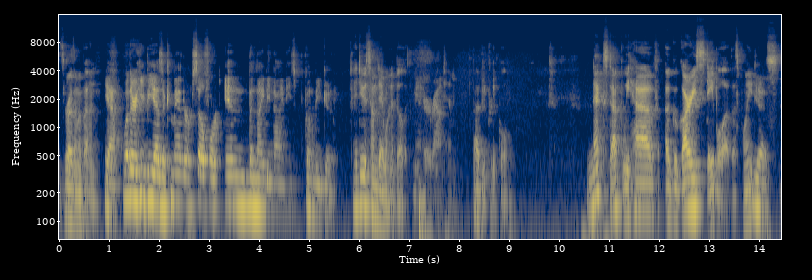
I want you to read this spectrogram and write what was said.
throw them a bone. Yeah, whether he be as a commander himself or in the 99, he's going to be good. I do someday want to build a commander around him. That'd be pretty cool. Next up, we have a Golgari staple at this point. Yes.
